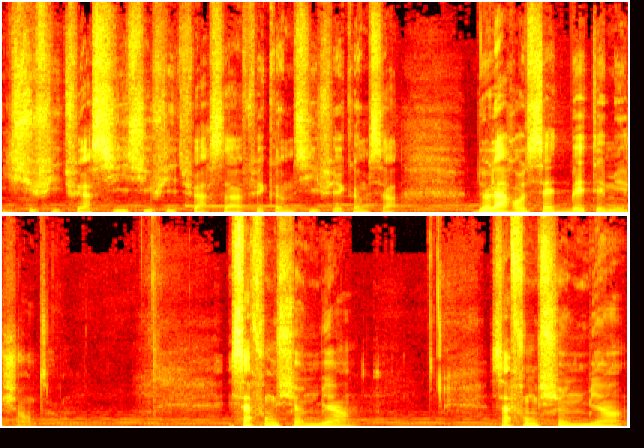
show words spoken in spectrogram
Il suffit de faire ci, il suffit de faire ça, fais comme ci, fais comme ça. De la recette bête et méchante. Et ça fonctionne bien. Ça fonctionne bien.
